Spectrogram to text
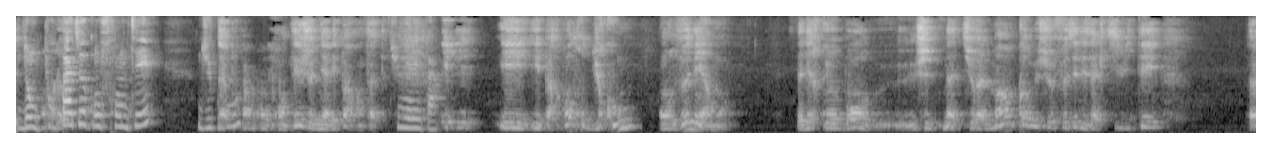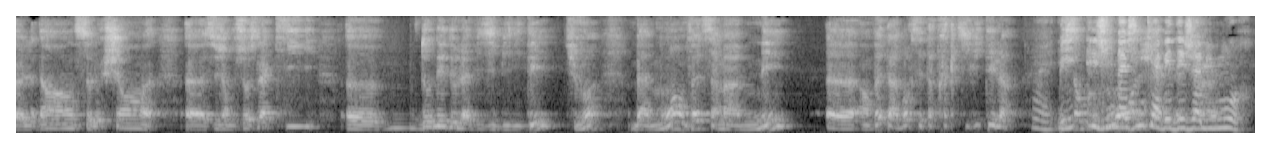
donc pour ne pas te confronter, du coup. Pour pas me confronter, je n'y allais pas en fait. Tu n'y allais pas. Et, et, par contre, du coup, on venait à moi. C'est-à-dire que, bon, naturellement, comme je faisais des activités, euh, la danse, le chant, euh, ce genre de choses-là, qui euh, donnaient de la visibilité, tu vois, ben moi, en fait, ça m'a amené en fait, à avoir cette attractivité-là. Et, j'imagine qu'il y avait déjà l'humour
